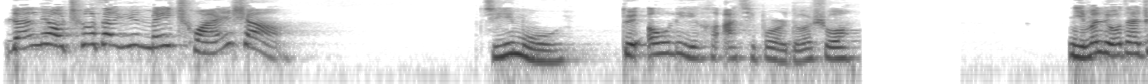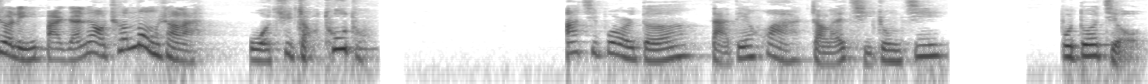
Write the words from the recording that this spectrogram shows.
燃料车在运煤船上。”吉姆对欧丽和阿奇波尔德说：“你们留在这里，把燃料车弄上来，我去找突突。”阿奇波尔德打电话找来起重机，不多久，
